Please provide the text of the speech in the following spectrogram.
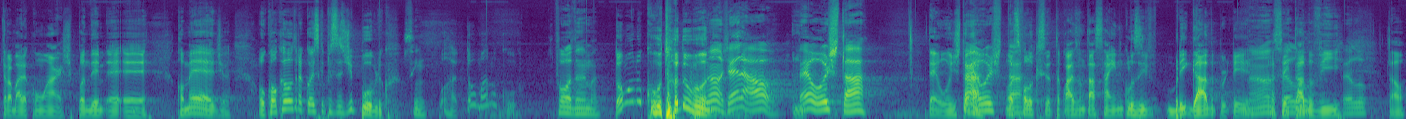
trabalha com arte, pandem é, é, comédia, ou qualquer outra coisa que precisa de público. Sim. Porra, toma no cu. Foda, né, mano? Toma no cu, todo mundo. Não, geral. Até hoje tá. Até hoje tá. Até hoje tá. Você falou que você tá- quase não tá saindo, inclusive, obrigado por ter Não, é aceitado louco, vir. é louco. Tal.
